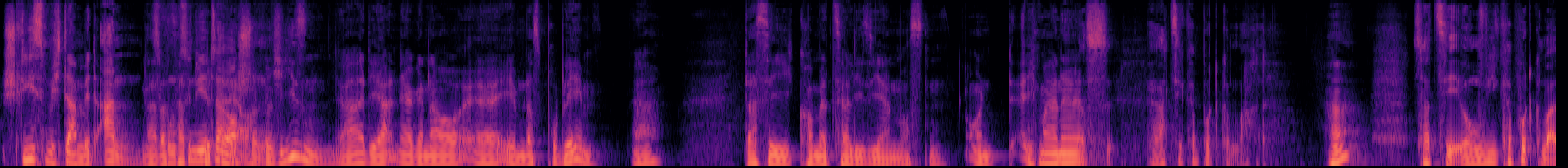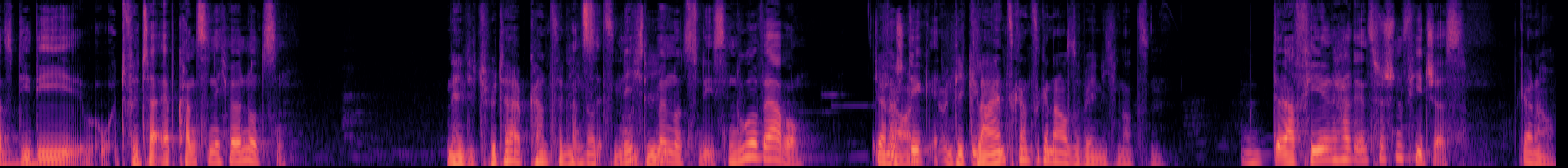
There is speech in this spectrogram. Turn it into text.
schließe mich damit an. Na, das, das funktioniert ja auch schon bewiesen. Nicht. Ja, die hatten ja genau äh, eben das Problem, ja, dass sie kommerzialisieren mussten. Und ich meine, das hat sie kaputt gemacht. Hä? Das hat sie irgendwie kaputt gemacht. Also die, die Twitter-App kannst du nicht mehr nutzen. Nee, die Twitter-App kannst du nicht kannst nutzen. Nicht die, mehr nutzen, die ist nur Werbung. Genau. Versteh, und die Clients kannst du genauso wenig nutzen da fehlen halt inzwischen Features. Genau.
